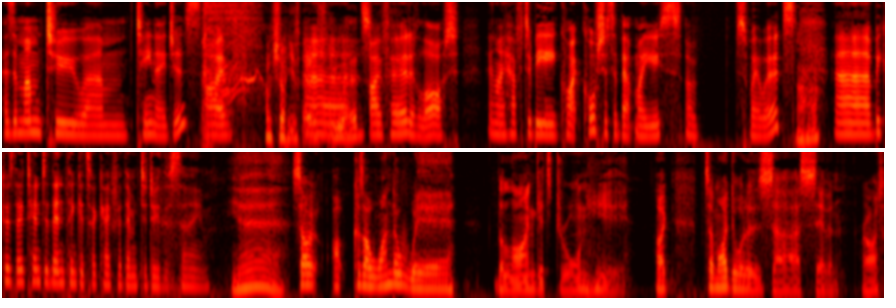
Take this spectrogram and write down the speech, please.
As a mum to um, teenagers, I've I'm sure you've heard a few uh, words. I've heard a lot, and I have to be quite cautious about my use of swear words Uh huh. uh, because they tend to then think it's okay for them to do the same. Yeah. So, because I wonder where the line gets drawn here. Like, so my daughter's uh, seven, right?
